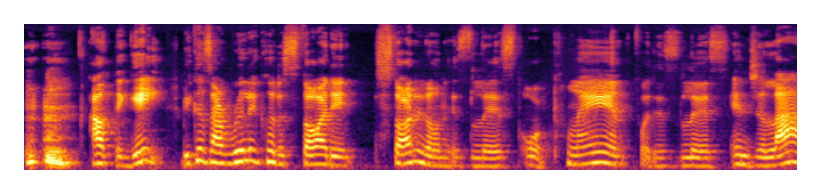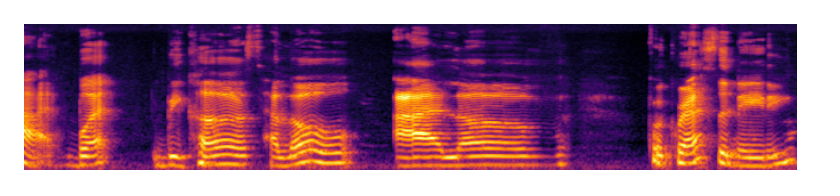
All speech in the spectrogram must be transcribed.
out the gate because I really could have started started on this list or planned for this list in July, but because hello, I love procrastinating,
